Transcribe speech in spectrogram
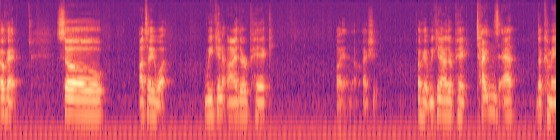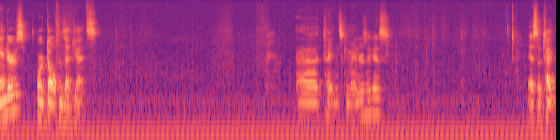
Okay, so I'll tell you what. We can either pick. Oh yeah, no, actually. Okay, we can either pick Titans at the Commanders or Dolphins at Jets. Uh, Titans, Commanders, I guess. Yeah, so tight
